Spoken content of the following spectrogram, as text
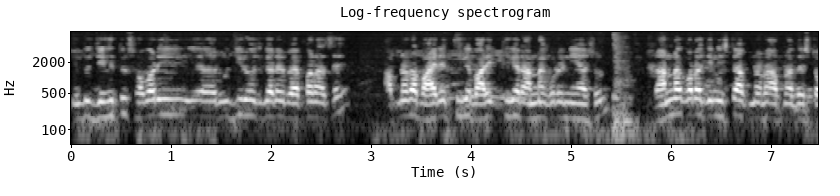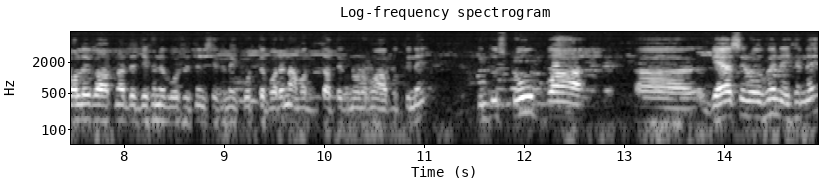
কিন্তু যেহেতু সবারই রুজি রোজগারের ব্যাপার আছে আপনারা বাইরের থেকে বাড়ির থেকে রান্না করে নিয়ে আসুন। রান্না করা জিনিসটা আপনারা আপনাদের স্টলে বা আপনাদের যেখানে বসেছেন সেখানে করতে পারেন আমাদের তাতে কোনো রকম আপত্তি নেই। কিন্তু স্টোভ বা গ্যাসের ওভেন এখানে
